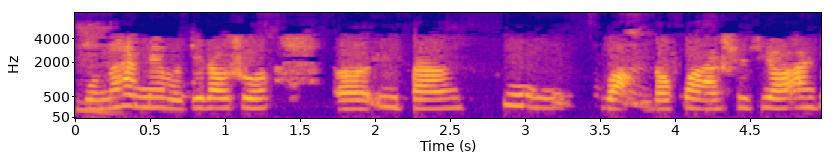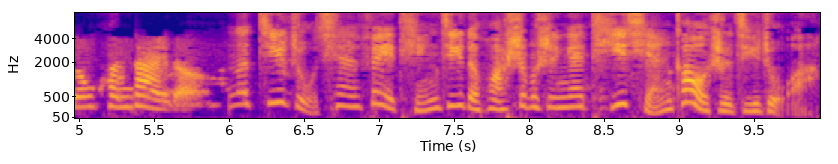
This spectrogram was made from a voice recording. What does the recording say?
嗯我们还没有接到说，呃，一般固网的话是需要安装宽带的。那机主欠费停机的话，是不是应该提前告知机主啊？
